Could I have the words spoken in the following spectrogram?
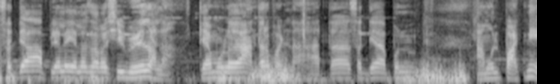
सध्या आपल्याला याला जराशी वेळ झाला. त्यामुळं अंधार पडला. आता सध्या आपण अमोल पाटणे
